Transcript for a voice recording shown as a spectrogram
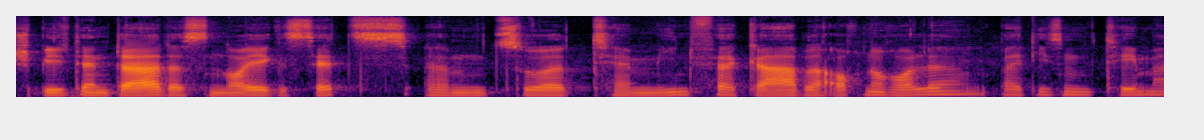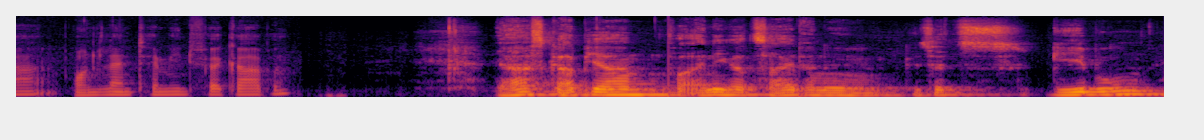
Spielt denn da das neue Gesetz ähm, zur Terminvergabe auch eine Rolle bei diesem Thema Online-Terminvergabe? Ja, es gab ja vor einiger Zeit eine Gesetzgebung,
